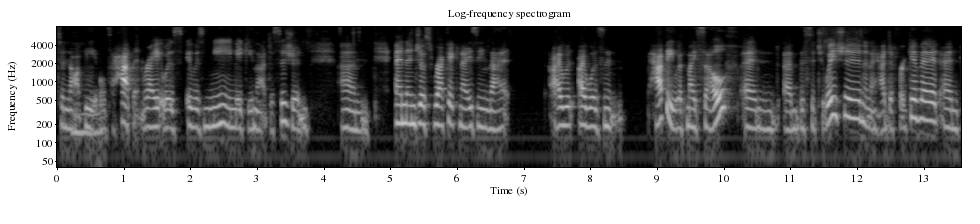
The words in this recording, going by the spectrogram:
to not mm. be able to happen right? It was it was me making that decision um and then just recognizing that i was i wasn't happy with myself and um, the situation and i had to forgive it. And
